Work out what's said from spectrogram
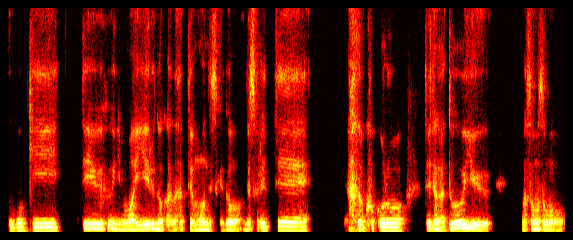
動きっていうふうにもまあ言えるのかなって思うんですけど、で、それって、あの、心というのがどういう、まあ、そもそも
